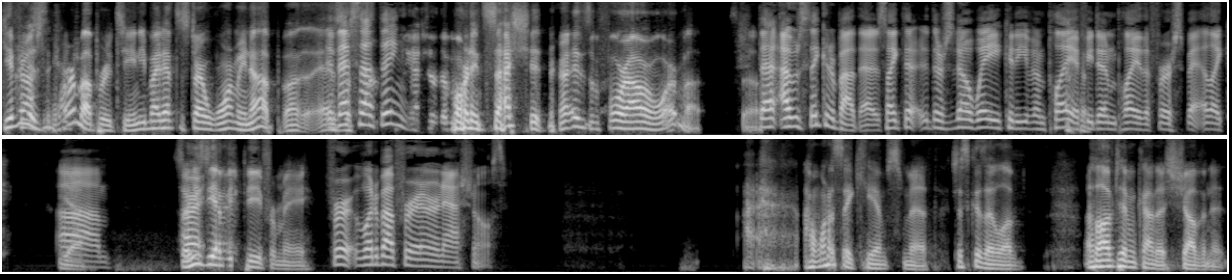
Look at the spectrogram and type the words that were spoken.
Given his warm up routine, he might have to start warming up. Uh, as that's the thing. of the morning session, right? It's a four hour warm up. So That I was thinking about that. It's like there, there's no way he could even play if he didn't play the first ba- like Yeah. um so he's the MVP for me. for what about for internationals? I, I want to say Cam Smith just because I loved I loved him kind of shoving it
